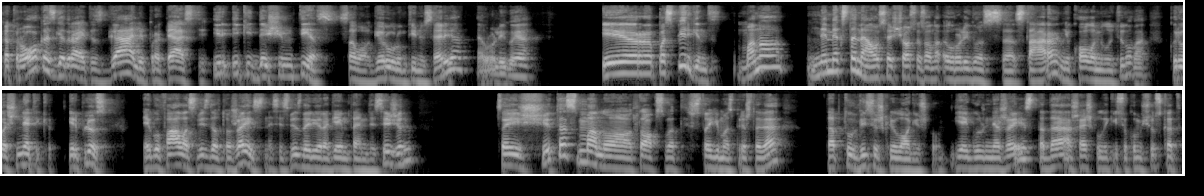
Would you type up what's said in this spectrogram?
kad Rokas Gedraitis gali pratesti ir iki dešimties savo gerų rungtynių seriją Eurolygoje ir paspirgint mano nemėgstamiausią šio sezono Eurolygos starą Nikolą Milutinovą, kuriuo aš netikiu. Ir plus, jeigu Falas vis dėlto žais, nes jis vis dar yra game time decision, tai šitas mano toks vat stojimas prieš tave taptų visiškai logišku. Jeigu nežais, tada aš aišku laikysiu kumščius, kad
